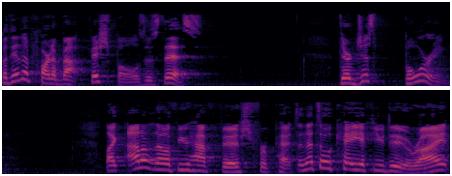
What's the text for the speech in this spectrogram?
But the other part about fish bowls is this they're just boring. Like, I don't know if you have fish for pets, and that's okay if you do, right?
